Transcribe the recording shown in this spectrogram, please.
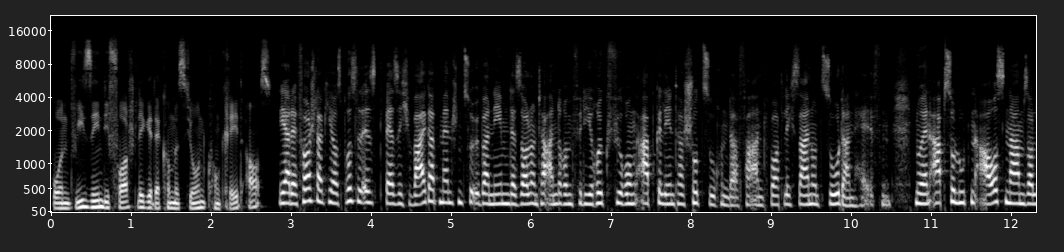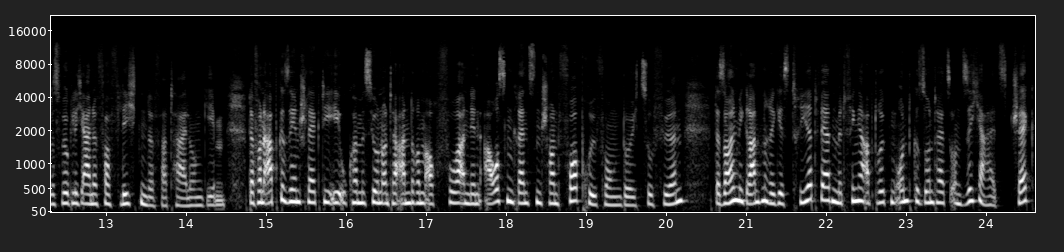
Und wie sehen die Vorschläge der Kommission konkret aus? Ja, der Vorschlag hier aus Brüssel ist, wer sich weigert, Menschen zu übernehmen, der soll unter anderem für die Rückführung abgelehnter Schutzsuchender verantwortlich sein und so dann helfen. Nur in absoluten Ausnahmen soll es wirklich eine verpflichtende Verteilung geben. Davon abgesehen schlägt die EU-Kommission unter anderem auch vor, an den Außengrenzen schon Vorprüfungen durchzuführen. Da sollen Migranten registriert werden mit Fingerabdrücken und Gesundheits- und Sicherheitscheck.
